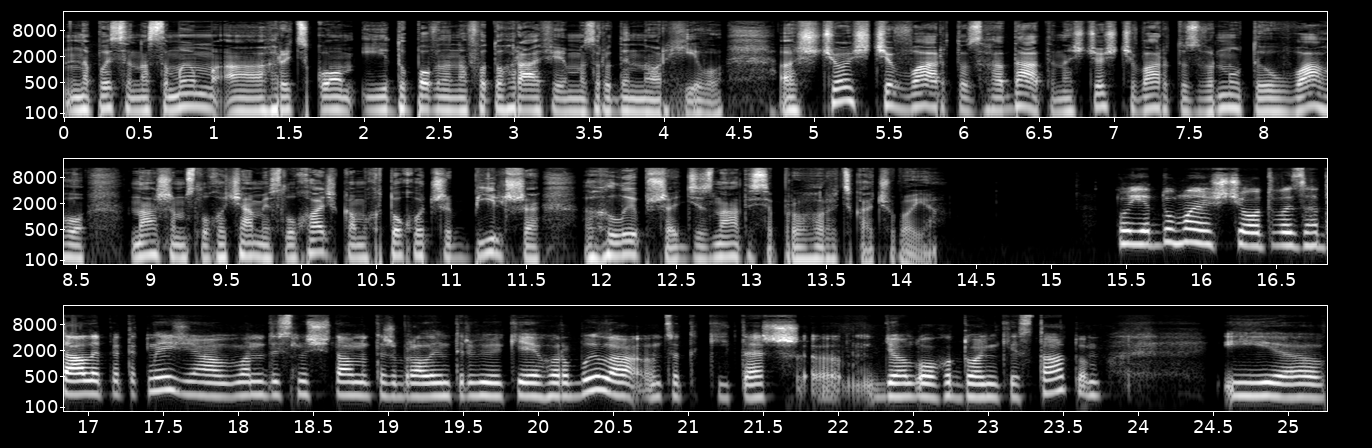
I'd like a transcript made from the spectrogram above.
написана самим Грицьком і доповнена фотографія фотографіями з родинного архіву. Що ще варто згадати, на що ще варто звернути увагу нашим слухачам і слухачкам, хто хоче більше, глибше дізнатися про Горицька Чубая? Ну, я думаю, що от ви згадали п'ятикнижжя. В десь нещодавно теж брали інтерв'ю, яке я його робила. Це такий теж е, діалог доньки з татом. І, е,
